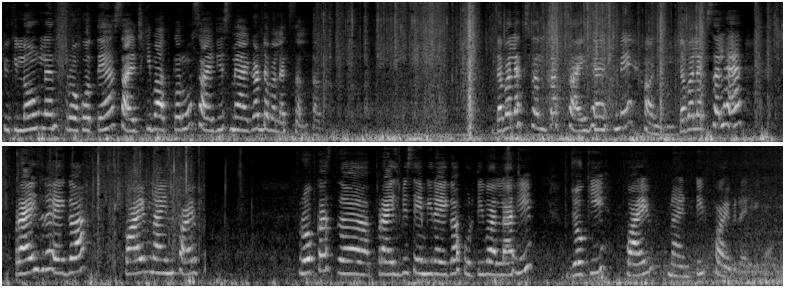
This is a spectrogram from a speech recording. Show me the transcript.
क्योंकि लॉन्ग लेंथ फ्रॉक होते हैं। साइज़ की बात करूँ साइज़ इसमें आएगा डबल एक्सएल तक। डबल एक्सएल तक साइज़ है इसमें। हाँ जी डबल एक्सएल है। प्राइस रहेगा फाइव नाइन फाइव फ्रॉक का प्राइस भी सेम ही रहेगा कुर्ती वाला ही, जो कि फाइव नाइन्टी फाइव रहेगा।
